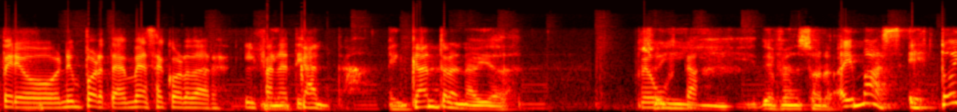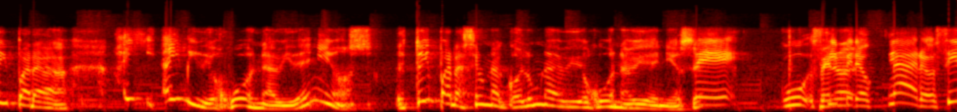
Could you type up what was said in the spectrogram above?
pero no importa, me hace acordar el fanático. Me encanta, me encanta la Navidad. Me Soy gusta. defensor. Hay más, estoy para. ¿Hay, ¿Hay, videojuegos navideños? Estoy para hacer una columna de videojuegos navideños. ¿eh? sí, pero claro, sí,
